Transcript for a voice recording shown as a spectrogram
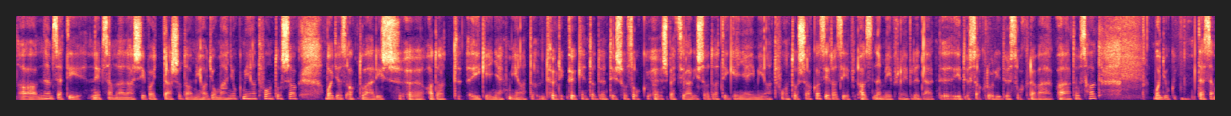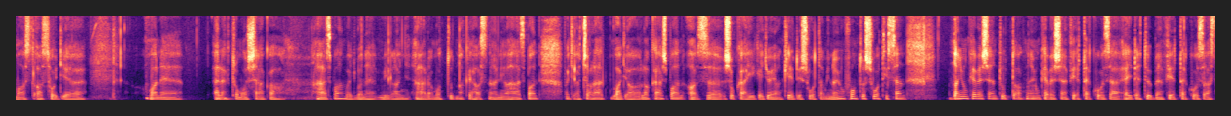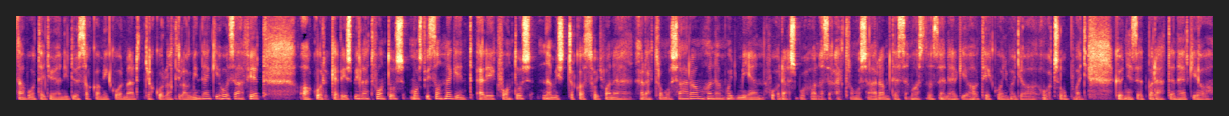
a nemzeti népszámlálási vagy társadalmi hagyományok miatt fontosak, vagy az aktuális adatigények miatt, főként a döntéshozók speciális adatigényei miatt fontosak. Azért az, év, az nem évre évre, de hát időszakról időszakra változhat. Mondjuk teszem azt, az, hogy van-e elektromosság a házban, vagy van-e villanyáramot tudnak-e használni a házban, vagy a család, vagy a lakásban, az sokáig egy olyan kérdés volt, ami nagyon fontos volt, hiszen nagyon kevesen tudtak, nagyon kevesen fértek hozzá, egyre többen fértek hozzá, aztán volt egy olyan időszak, amikor már gyakorlatilag mindenki hozzáfért, akkor kevésbé lett fontos, most viszont megint elég fontos, nem is csak az, hogy van-e elektromos áram, hanem hogy milyen forrásból van az elektromos áram, teszem azt az energiahatékony, vagy a olcsóbb, vagy környezetbarát energia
